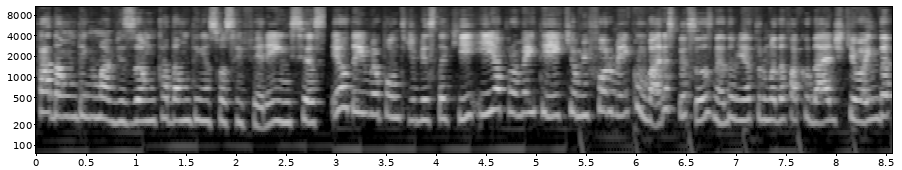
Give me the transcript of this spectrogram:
cada um tem uma visão, cada um tem as suas referências. Eu dei meu ponto de vista aqui e aproveitei que eu me formei com várias pessoas, né, da minha turma da faculdade que eu ainda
